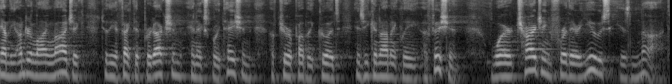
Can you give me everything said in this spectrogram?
and the underlying logic to the effect that production and exploitation of pure public goods is economically efficient, where charging for their use is not.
